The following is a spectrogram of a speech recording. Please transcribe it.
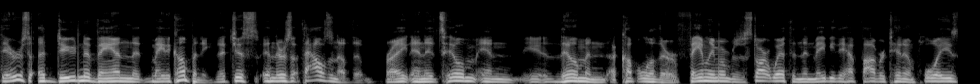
there's a dude in a van that made a company that just and there's a thousand of them right? And it's him and you know, them and a couple of their family members to start with and then maybe they have five or ten employees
